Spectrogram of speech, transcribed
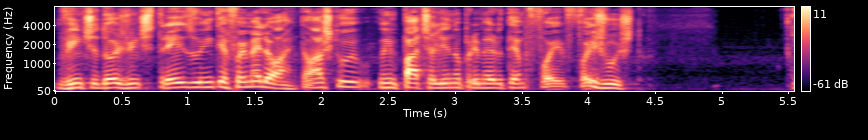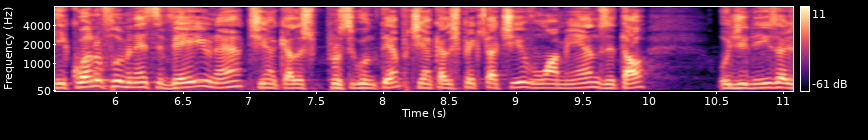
22, 23 o Inter foi melhor. Então acho que o, o empate ali no primeiro tempo foi, foi justo. E quando o Fluminense veio, né, tinha aquelas pro segundo tempo, tinha aquela expectativa, um a menos e tal. O Diniz, as,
